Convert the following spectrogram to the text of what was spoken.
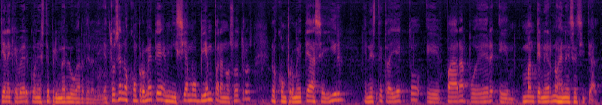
tiene que ver con este primer lugar de la liga. Entonces nos compromete, iniciamos bien para nosotros, nos compromete a seguir en este trayecto eh, para poder mantenernos en ese sitial.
